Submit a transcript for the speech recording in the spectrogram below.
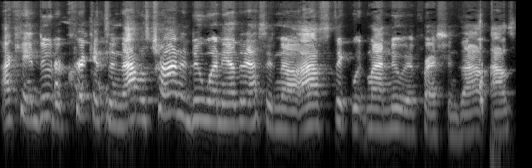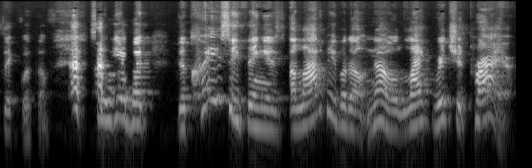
I can't do the crickets. And I was trying to do one the other day. I said, no, I'll stick with my new impressions. I'll I'll stick with them. So yeah, but the crazy thing is a lot of people don't know, like Richard Pryor.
